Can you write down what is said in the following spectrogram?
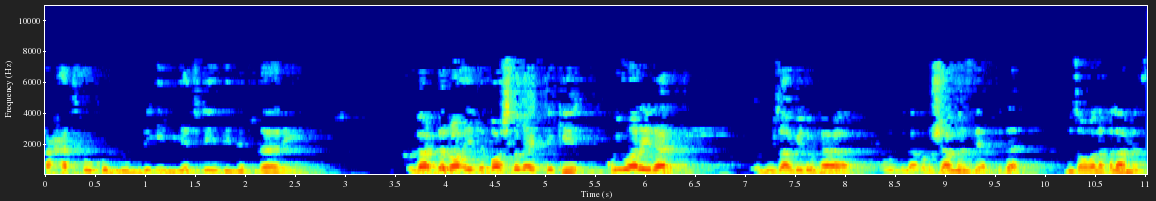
فحذف كل امرئ يجري بمقداره ularni roidi boshlig'i aytdiki qo'yib yuboringlar muzaviluha u bilan urushamiz deyaptida muzovala qilamiz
